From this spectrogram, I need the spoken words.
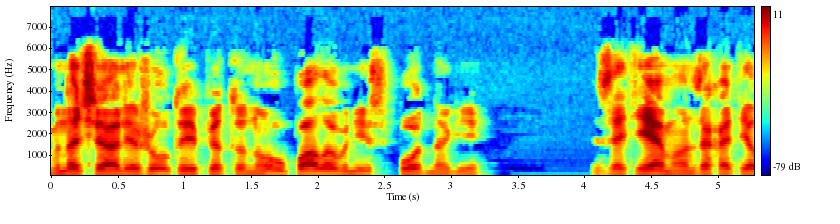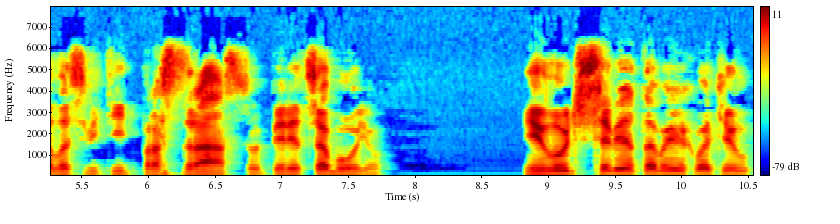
Вначале желтое пятно упало вниз под ноги. Затем он захотел осветить пространство перед собою. И луч света выхватил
